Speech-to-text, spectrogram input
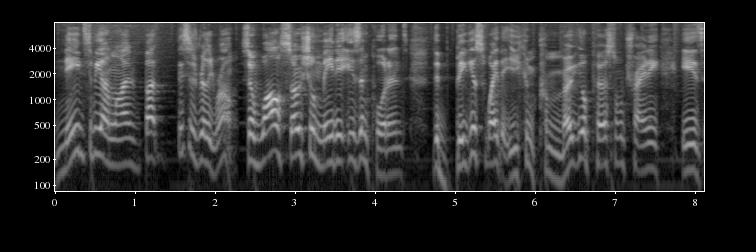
needs to be online, but this is really wrong. So while social media is important, the biggest way that you can promote your personal training is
